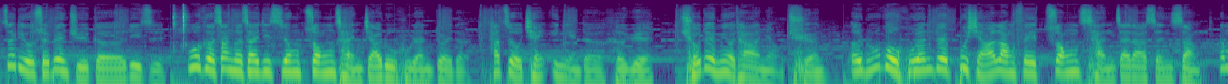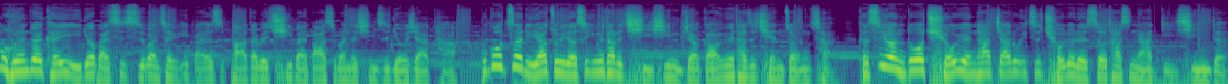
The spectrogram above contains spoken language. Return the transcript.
这里我随便举个例子，沃克上个赛季是用中产加入湖人队的，他只有签一年的合约。球队没有他的鸟权，而如果湖人队不想要浪费中产在他身上，那么湖人队可以以六百四十万乘以一百二十八，大约七百八十万的薪资留下他。不过这里要注意的是，因为他的起薪比较高，因为他是签中产。可是有很多球员，他加入一支球队的时候，他是拿底薪的。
